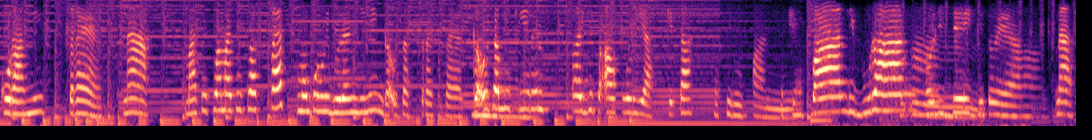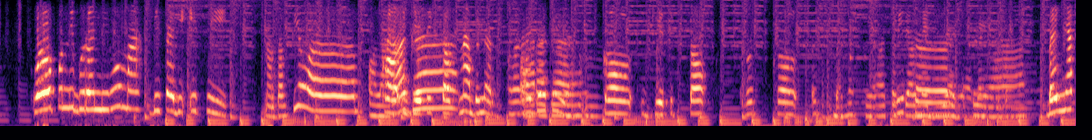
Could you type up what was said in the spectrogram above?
kurangi stres Nah, mahasiswa-mahasiswa stres mumpung liburan gini nggak usah stres stres, nggak Hmm. usah mikirin lagi soal kuliah. Kita having fun ya. simpan liburan Mm-mm. holiday gitu ya Nah, walaupun liburan di rumah bisa diisi nonton film, scroll olahraga IG TikTok. Nah, bener. olahraga, Olahraga. ya scroll IG TikTok terus scroll eh, banyak ya sosial media ya, gitu banyak ya banget. Banyak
